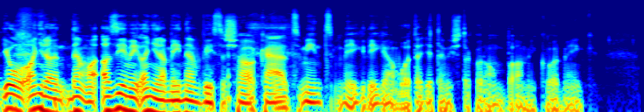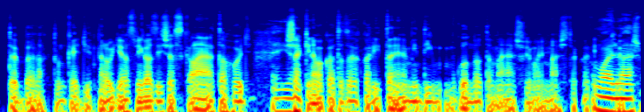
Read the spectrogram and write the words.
Jó, annyira nem, azért még annyira még nem vészes a kád, mint még régen volt egyetemista koromban, amikor még többen laktunk együtt, mert ugye az még az is eszkalálta, hogy Igen. igen. senki nem akarta takarítani, mert mindig gondolta más, hogy majd más takarítja. majd más,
